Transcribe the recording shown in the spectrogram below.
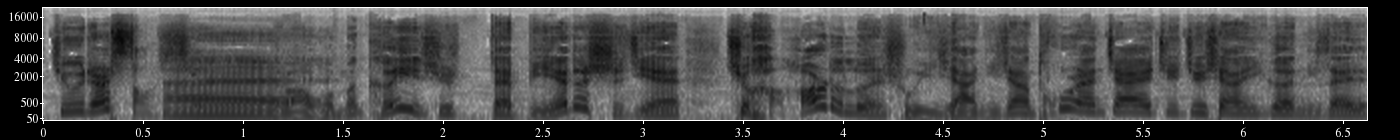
就有点扫兴，对吧？我们可以去在别的时间去好好的论述一下，你这样突然加一句，就像一个你在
